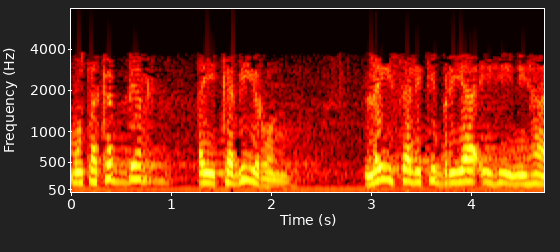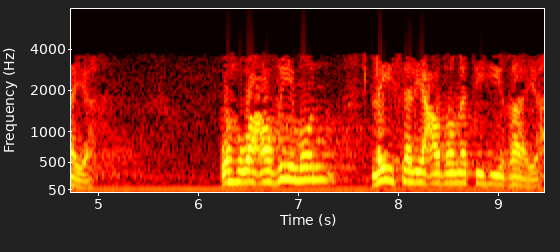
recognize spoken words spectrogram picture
متكبر أي كبير ليس لكبريائه نهاية وهو عظيم ليس لعظمته غاية.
